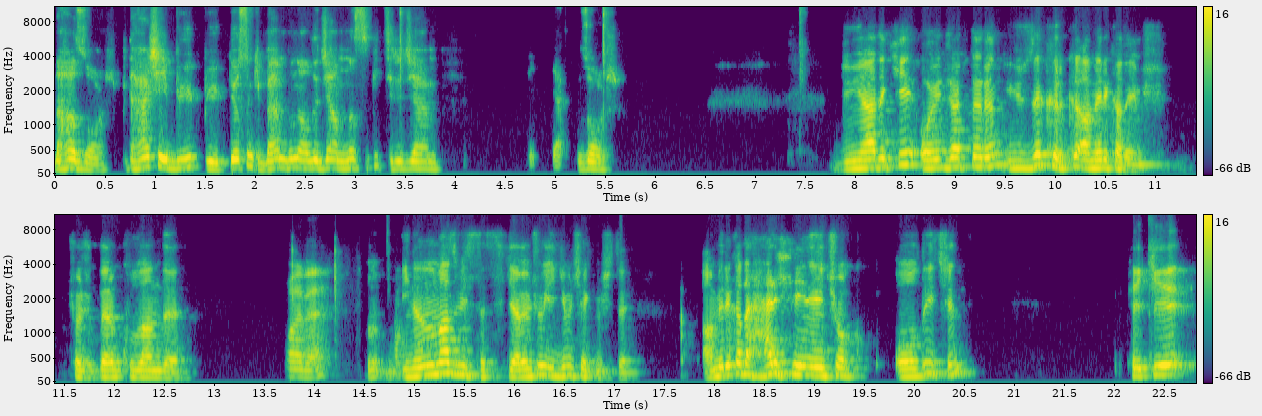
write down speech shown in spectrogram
daha zor. Bir de her şey büyük büyük. Diyorsun ki ben bunu alacağım, nasıl bitireceğim? Ya, zor. Dünyadaki oyuncakların yüzde kırkı Amerika'daymış. Çocukların kullandığı. Vay be. İnanılmaz bir istatistik ya. Benim çok ilgimi çekmişti. Amerika'da her şeyin en çok olduğu için. Peki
